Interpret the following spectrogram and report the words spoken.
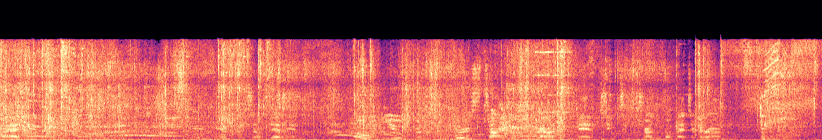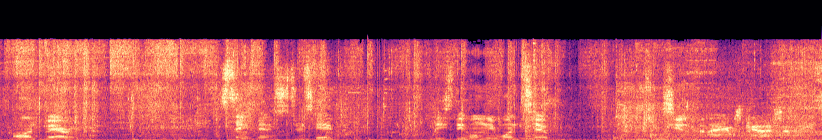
That Here's himself dead hit. Oh, and you, for the first time in this round, is managing to turn the momentum around on Behrend. Saint manages to escape. But he's the only one to. Excuse me. The name's Cassidy.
